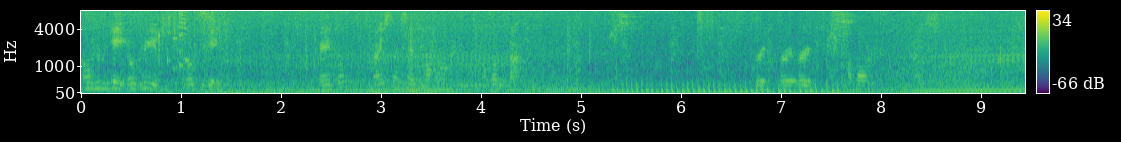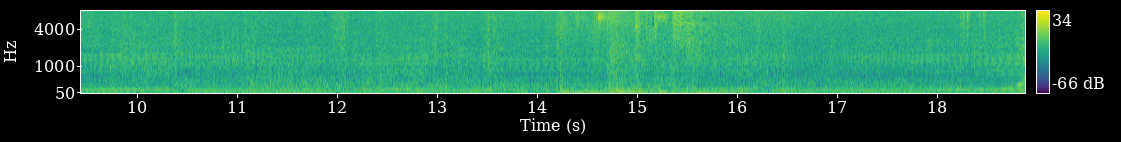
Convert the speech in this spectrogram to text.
over the gate, over the gate, just over the gate. Mantle. Nice, nice, nice. Hop on. Hop on the back. Hurry, hurry, hurry. Hop on. Nice. No.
